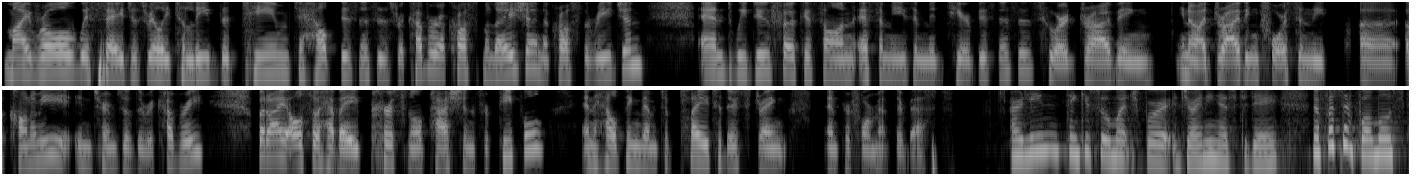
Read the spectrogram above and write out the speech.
My role with Sage is really to lead the team to help businesses recover across Malaysia and across the region. And we do focus on SMEs and mid-tier businesses who are driving you know a driving force in the uh, economy in terms of the recovery. But I also have a personal passion for people and helping them to play to their strengths and perform at their best. Arlene, thank you so much for joining us today. Now, first and foremost,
